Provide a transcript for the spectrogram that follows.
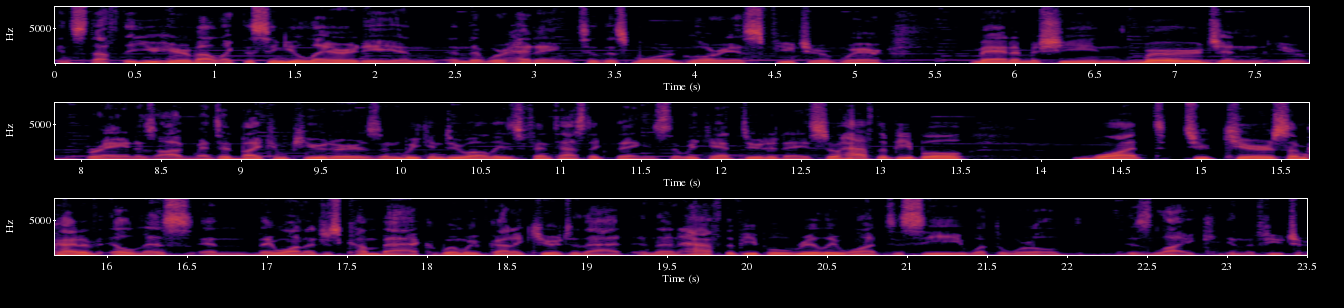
in stuff that you hear about, like the singularity, and, and that we're heading to this more glorious future where man and machines merge and your brain is augmented by computers and we can do all these fantastic things that we can't do today. So half the people want to cure some kind of illness and they want to just come back when we've got a cure to that and then half the people really want to see what the world is like in the future.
